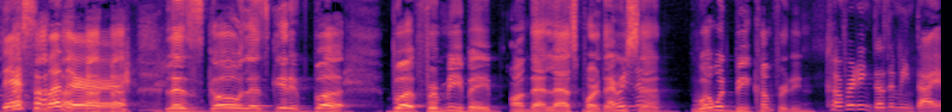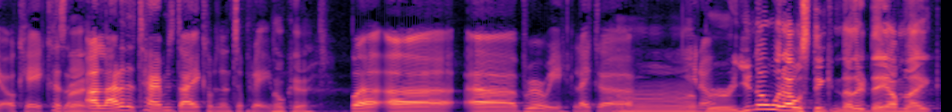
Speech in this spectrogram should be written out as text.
this mother. let's go. Let's get it. But but for me, babe, on that last part that you said, know. what would be comforting? Comforting doesn't mean diet, okay? Because Right. a lot of the times diet comes into play. Okay. But uh, uh, brewery, like uh, Oh, you know? brewery. You know what I was thinking the other day? I'm like,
